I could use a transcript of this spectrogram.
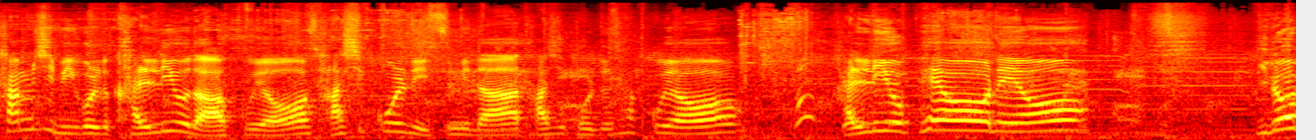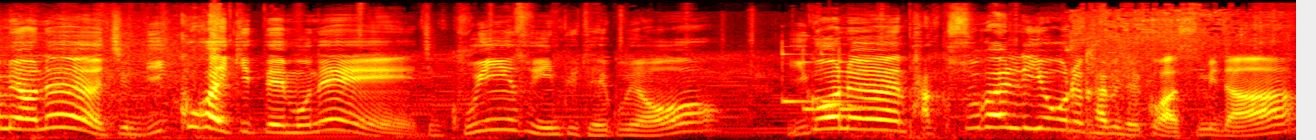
32골드 갈리오 나왔고요. 40골드 있습니다. 다시 골드 샀고요. 갈리오 페어네요. 이러면은 지금 니코가 있기 때문에 지금 9인수 인피 되고요. 이거는 박수 갈리오를 가면 될 것 같습니다.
